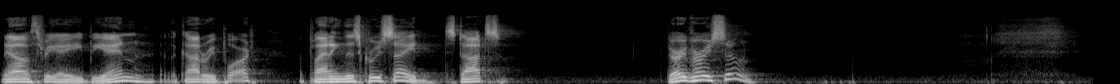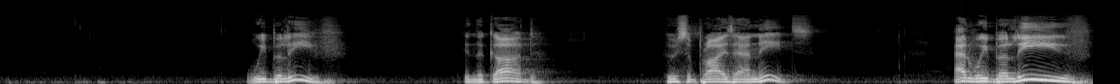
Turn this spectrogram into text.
Now, 3ABN and the Carter Report are planning this crusade. starts very, very soon. We believe in the God who supplies our needs. And we believe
